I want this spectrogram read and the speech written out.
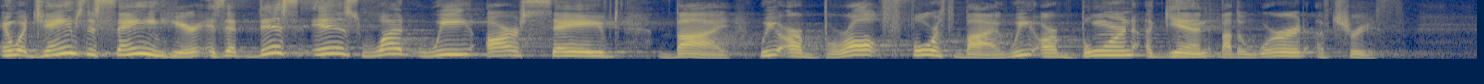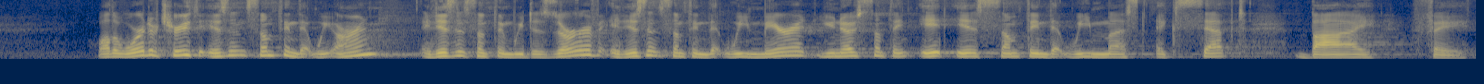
And what James is saying here is that this is what we are saved by. We are brought forth by. We are born again by the word of truth. While the word of truth isn't something that we earn, it isn't something we deserve, it isn't something that we merit, you know something? It is something that we must accept by faith.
